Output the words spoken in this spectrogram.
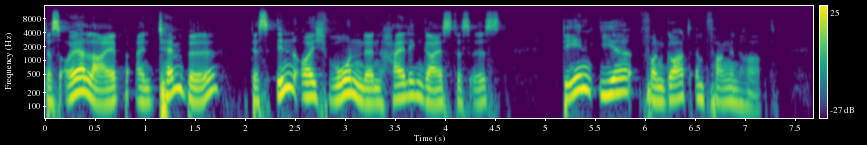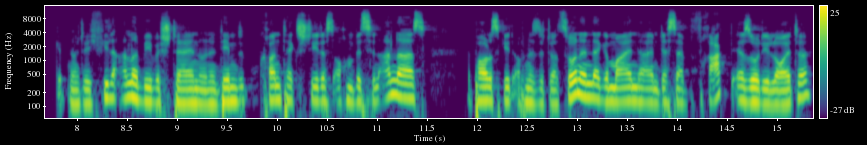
dass euer Leib ein Tempel des in euch wohnenden Heiligen Geistes ist, den ihr von Gott empfangen habt. Es gibt natürlich viele andere Bibelstellen und in dem Kontext steht es auch ein bisschen anders. Der Paulus geht auf eine Situation in der Gemeinde ein, deshalb fragt er so die Leute,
